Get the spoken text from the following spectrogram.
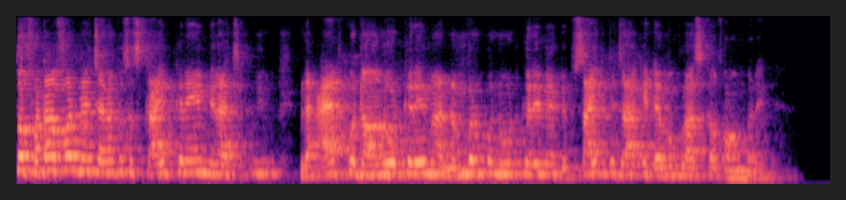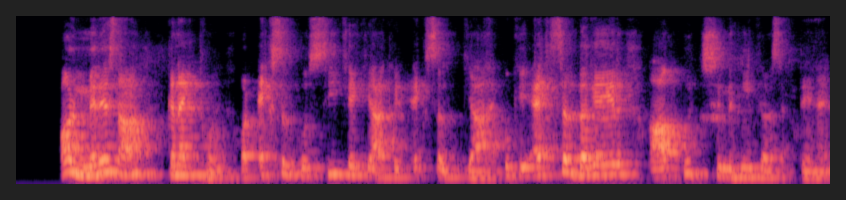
तो फटाफट मेरे चैनल को सब्सक्राइब करें, मेरा मेरा ऐप को डाउनलोड करें, मेरा नंबर को नोट करें, मेरे वेबसाइट पे जाके डेमो क्लास का फॉर्म भरें, और मेरे साथ कनेक्ट हो और एक्सेल को सीखे कि आखिर एक्सेल क्या है, क्योंकि एक्सेल बगैर आप कुछ नहीं कर सकते हैं।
